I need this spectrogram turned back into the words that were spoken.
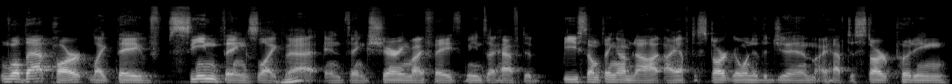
Well, that part, like they've seen things Mm-hmm. like that and think sharing my faith means I have to be something I'm not. I have to start going to the gym. I have to start putting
